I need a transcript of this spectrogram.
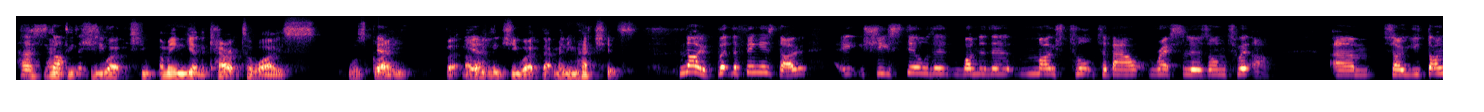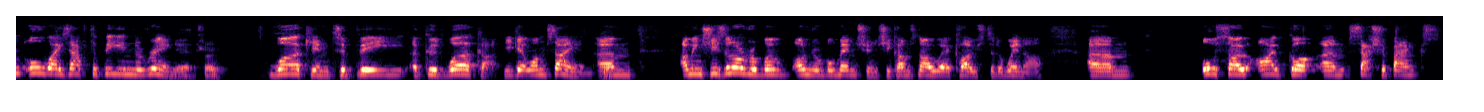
her I stuff that she, she worked. She, I mean, yeah, the character wise was Yeah. great, but I Yeah. don't think she worked that many matches. No, but the thing is, though, it, she's still the one of the most talked about wrestlers on Twitter. Um, so you don't always have to be in the ring Yeah, true. working to be a good worker. You get what I'm saying? Yeah. Um, I mean, she's an honourable honourable mention. She comes nowhere close to the winner. Um, also, I've got um, Sasha Banks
